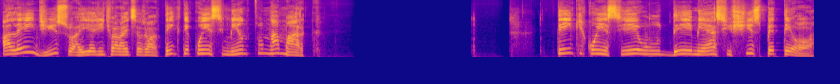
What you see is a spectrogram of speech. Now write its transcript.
Além disso, aí a gente vai lá e diz assim, ó, tem que ter conhecimento na marca tem que conhecer o DMS XPTO.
